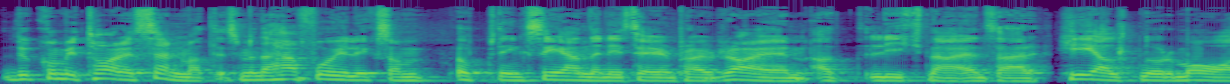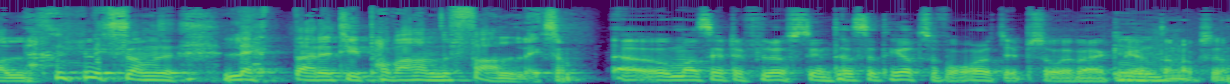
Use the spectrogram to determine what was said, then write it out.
du kommer ju ta det sen Mattis, men det här får ju liksom öppningsscenen i serien Private Ryan att likna en så här helt normal, liksom lättare typ av anfall. Liksom. Om man ser till förlustintensitet så var det typ så i verkligheten mm. också.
